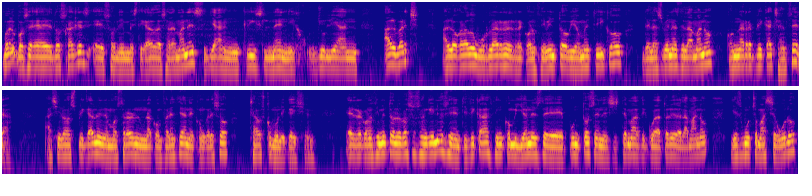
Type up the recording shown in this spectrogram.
Bueno, pues eh, dos hackers eh, son investigadores alemanes, Jan Krislen y Ju- Julian Albrecht, han logrado burlar el reconocimiento biométrico de las venas de la mano con una réplica chancera. Así lo explicaron y demostraron en una conferencia en el Congreso Chaos Communication. El reconocimiento de los vasos sanguíneos identifica 5 millones de puntos en el sistema circulatorio de la mano y es mucho más seguro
